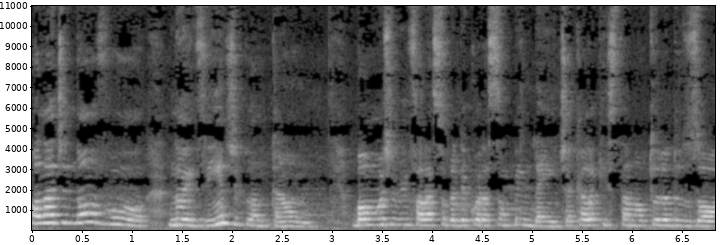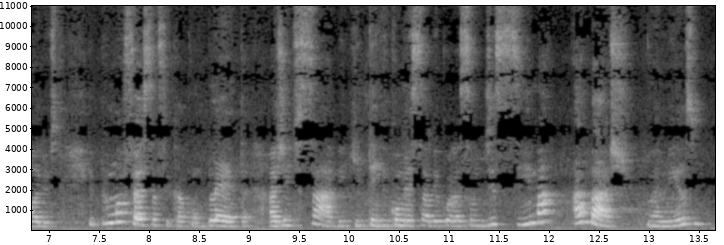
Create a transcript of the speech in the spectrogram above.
Olá de novo, noivinha de plantão. Bom, hoje eu vim falar sobre a decoração pendente, aquela que está na altura dos olhos. E para uma festa ficar completa, a gente sabe que tem que começar a decoração de cima a baixo, não é mesmo?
